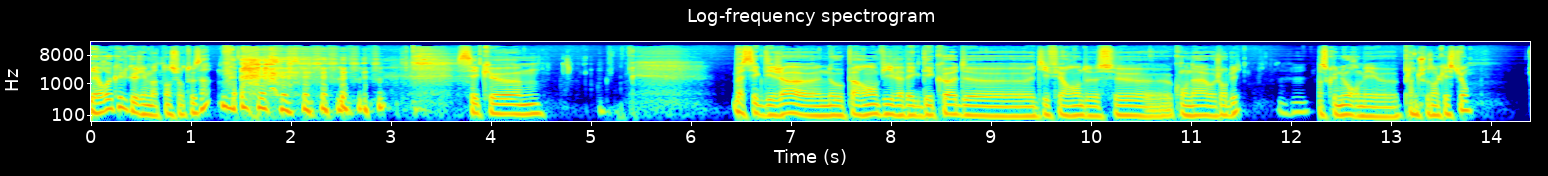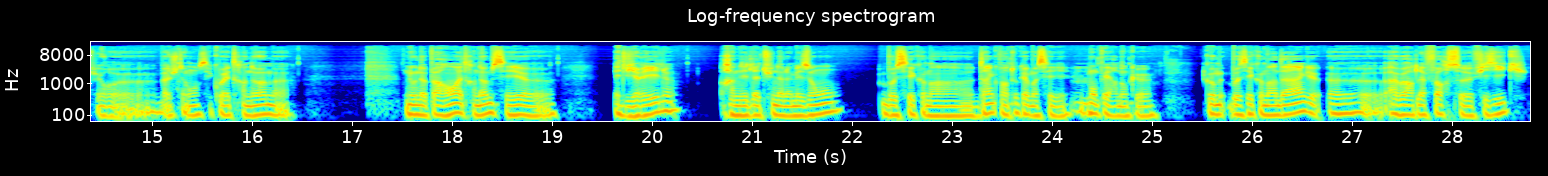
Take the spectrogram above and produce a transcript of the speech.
Le recul que j'ai maintenant sur tout ça, c'est que. Bah, c'est que déjà, euh, nos parents vivent avec des codes euh, différents de ceux euh, qu'on a aujourd'hui. Mhm. Parce que nous, on remet euh, plein de choses en question. Sur, euh, bah, justement, c'est quoi être un homme. Nous, nos parents, être un homme, c'est euh, être viril, ramener de la thune à la maison, bosser comme un dingue. Enfin, en tout cas, moi, c'est Mhm. mon père. Donc, euh, comme- bosser comme un dingue, euh, avoir de la force physique,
